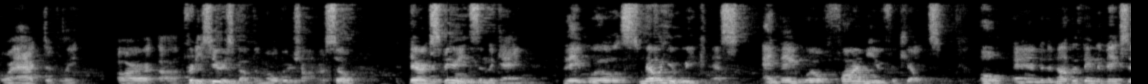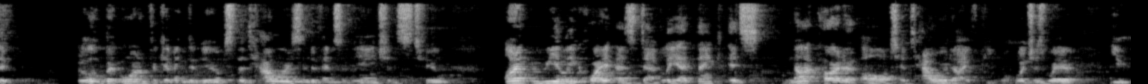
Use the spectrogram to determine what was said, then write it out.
or actively are uh, pretty serious about the MOBA genre. So they're experienced in the game. They will smell your weakness and they will farm you for kills. Oh, and another thing that makes it a little bit more unforgiving to noobs, the towers in Defense of the Ancients 2 aren't really quite as deadly, I think. It's not hard at all to tower dive people, which is where you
